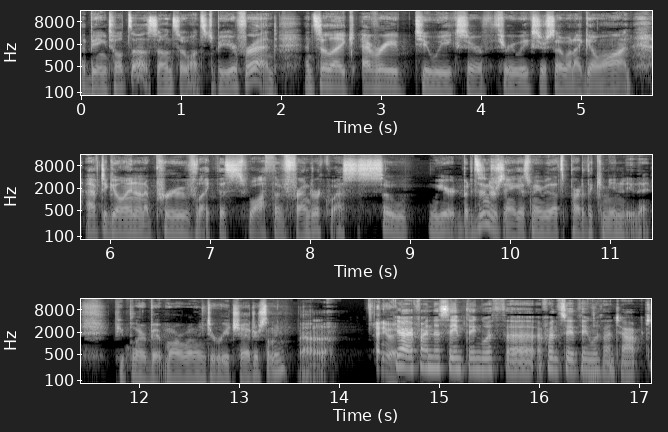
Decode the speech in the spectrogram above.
of being told, oh, so and so wants to be your friend. And so, like, every two weeks or three weeks or so, when I go on, I have to go in and approve like this swath of friend requests. So weird, but it's interesting. I guess maybe that's part of the community that people are a bit more willing to reach out or something. I don't know. Anyway, Yeah, I find the same thing with uh, I find the same thing with Untappd,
